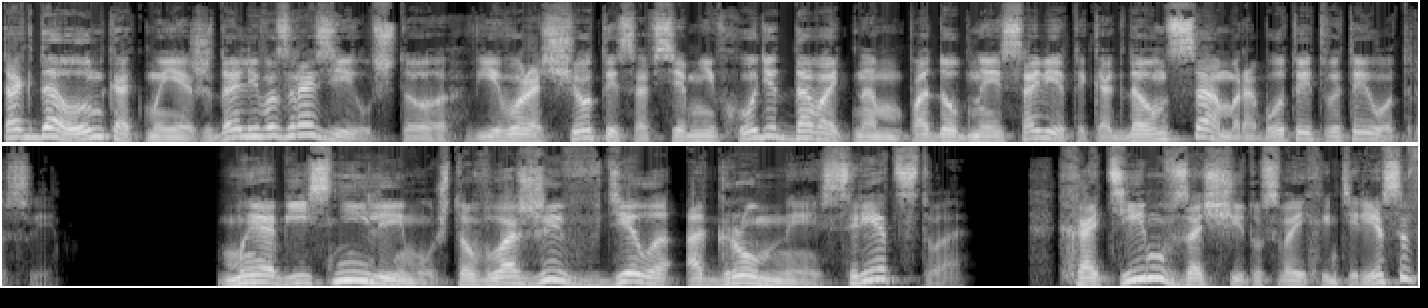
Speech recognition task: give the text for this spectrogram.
Тогда он, как мы и ожидали, возразил, что в его расчеты совсем не входит давать нам подобные советы, когда он сам работает в этой отрасли. Мы объяснили ему, что, вложив в дело огромные средства, хотим в защиту своих интересов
